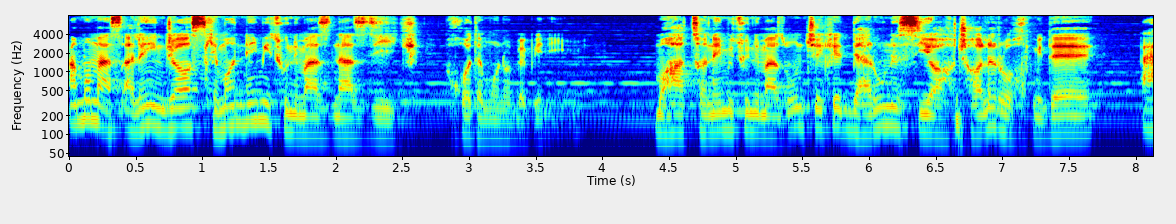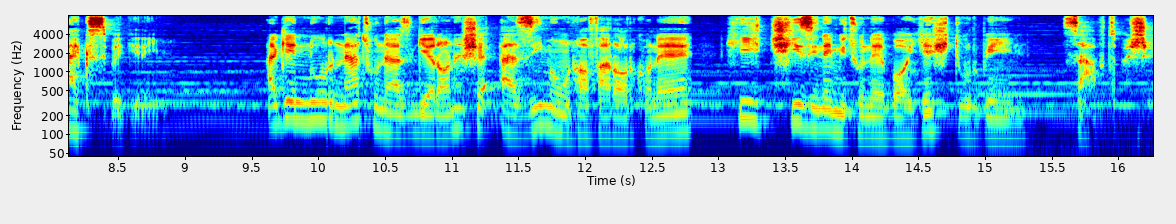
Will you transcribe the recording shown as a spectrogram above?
اما مسئله اینجاست که ما نمی‌تونیم از نزدیک خودمون رو ببینیم. ما حتی نمی‌تونیم از اون چه که درون سیاه چاله رخ میده عکس بگیریم. اگه نور نتونه از گرانش عظیم اونها فرار کنه هیچ چیزی نمی‌تونه با یک دوربین ثبت بشه.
